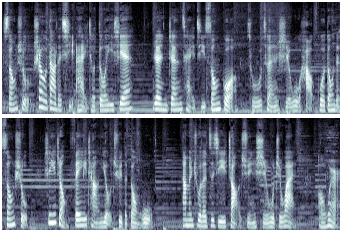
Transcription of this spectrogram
松鼠受到的喜爱就多一些。认真采集松果、储存食物好过冬的松鼠是一种非常有趣的动物。它们除了自己找寻食物之外，偶尔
